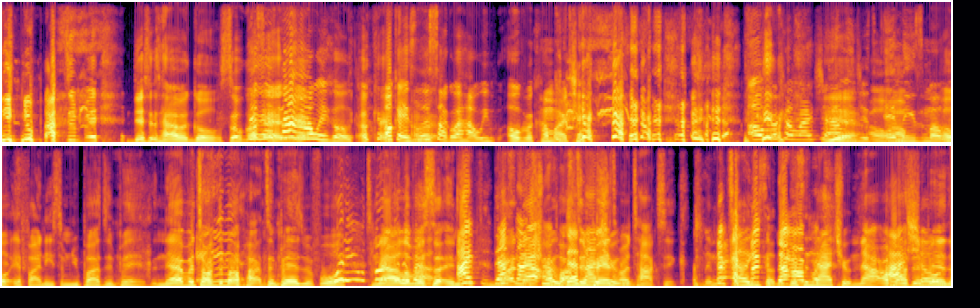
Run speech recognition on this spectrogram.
need new pots and pans? This is how it goes. So go This ahead. is not yeah. how it goes. Okay, Okay, so let's talk about how we overcome our cha- overcome our challenges Oh, in I'll- these moments. Oh, if I need some new pots and pans. Never talked about pots and pans before. What are you talking now all of about? a sudden, I- that's now, not now true. Our pots That's and pans true. are toxic. Let me tell you something. This our is not true. now our pots and showed pans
